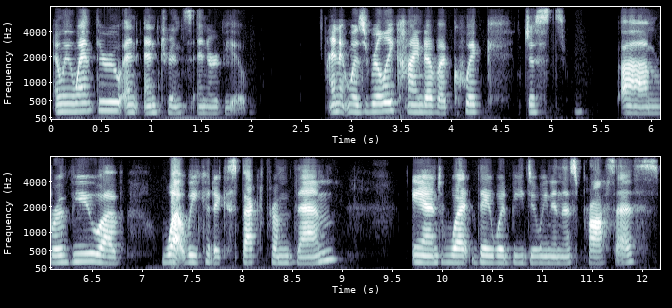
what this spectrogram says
and we went through an entrance interview. And it was really kind of a quick, just um, review of what we could expect from them and what they would be doing in this process.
